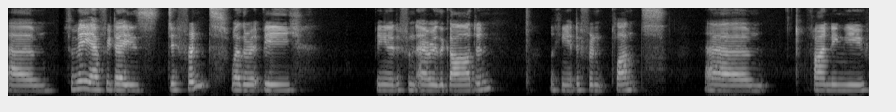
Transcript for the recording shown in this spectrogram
Um, for me, every day is different, whether it be being in a different area of the garden, looking at different plants, um, finding new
